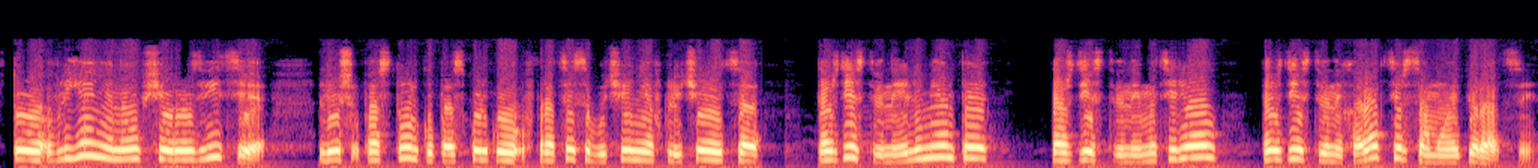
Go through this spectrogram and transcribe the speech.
что влияние на общее развитие лишь постольку, поскольку в процесс обучения включаются тождественные элементы, тождественный материал, тождественный характер самой операции.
